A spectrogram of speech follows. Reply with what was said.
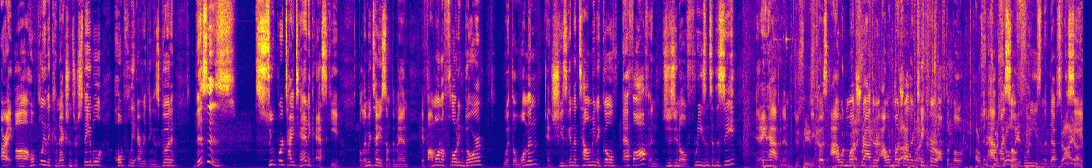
All right. Uh, hopefully the connections are stable. Hopefully everything is good. This is super Titanic-esque. But let me tell you something, man. If I'm on a floating door with a woman and she's gonna tell me to go F off and just, you know, freeze into the sea, it ain't happening. Because I would much rather I would much rather kick her off the boat than have myself freeze in the depths of the sea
